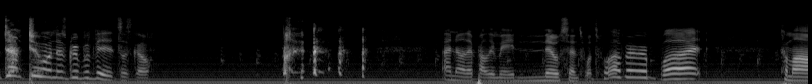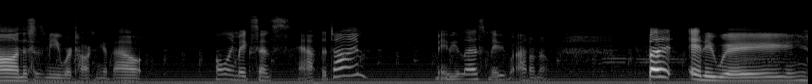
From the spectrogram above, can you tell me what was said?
Attempt two in this group of vids. Let's go. I know that probably made no sense whatsoever, but come on, this is me we're talking about. Only makes sense half the time. Maybe less, maybe I don't know. But anyway.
